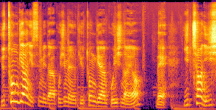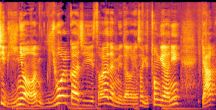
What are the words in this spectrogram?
유통기한이 있습니다. 보시면 이렇게 유통기한 보이시나요? 네. 2022년 2월까지 써야 됩니다. 그래서 유통기한이 약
